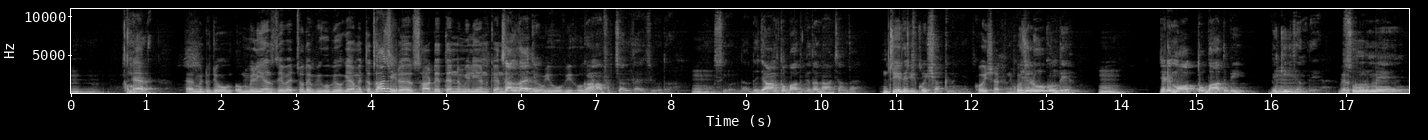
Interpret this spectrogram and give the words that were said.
ਹੂੰ ਖੈਰ ਖੈਰ ਮਿੰਟੂ ਜੀ ਉਹ ਮਿਲੀਅਨਸ ਦੇ ਵਿੱਚ ਉਹਦੇ ਵਿਊ ਵੀ ਹੋ ਗਿਆ। ਮੈਂ ਤਾਂ ਦੱਸ ਹੀ ਰਿਹਾ 3.5 ਮਿਲੀਅਨ ਕਹਿੰਦੇ ਚੱਲਦਾ ਜੀ ਵਿਊ ਵੀ ਹੋ ਗਿਆ ਗਾਣਾ ਫਿਰ ਚੱਲਦਾ ਜੀ ਉਹਦਾ। ਮੁਸੀਬਤ ਦਾ। ਉਹਦੇ ਜਾਣ ਤੋਂ ਬਾਅਦ ਵੀ ਉਹਦਾ ਨਾਂ ਚੱਲਦਾ। ਹੈ ਜੀ, 'ਚ ਕੋਈ ਸ਼ੱਕ ਨਹੀਂ ਹੈ ਕੋਈ ਸ਼ੱਕ ਨਹੀਂ। ਕੁਝ ਲੋਕ ਹੁੰਦੇ ਆ। ਹੂੰ। ਜਿਹੜੇ ਮੌਤ ਤੋਂ ਬਾਅਦ ਵੀ ਵਿਕੀ ਜਾਂਦੇ ਆ। ਸੂਰਮੇ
